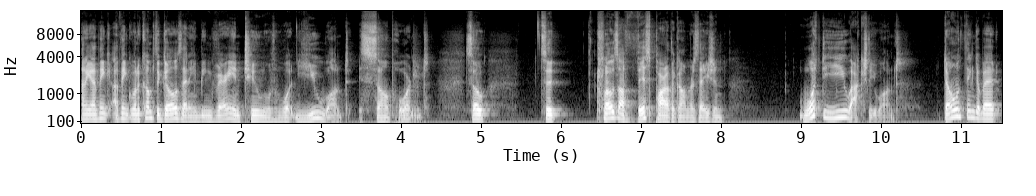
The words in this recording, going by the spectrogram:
And I think I think when it comes to goal setting, being very in tune with what you want is so important. So to close off this part of the conversation, what do you actually want? Don't think about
